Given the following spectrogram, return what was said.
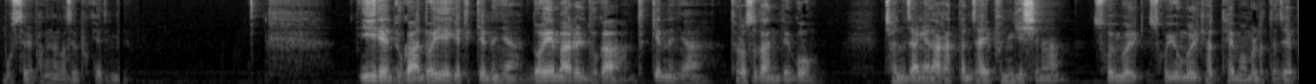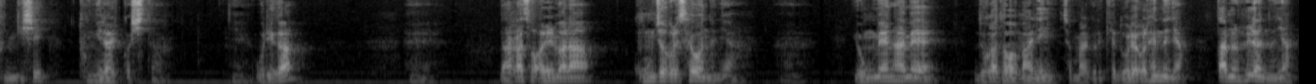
못을 박는 것을 보게 됩니다. 이 일에 누가 너희에게 듣겠느냐? 너의 말을 누가 듣겠느냐? 들어서도 안 되고 전장에 나갔던 자의 분깃이나 소유물 소유물 곁에 머물렀던 자의 분깃이 동일할 것이다. 예, 우리가 예, 나가서 얼마나 공적을 세웠느냐, 예, 용맹함에 누가 더 많이 정말 그렇게 노력을 했느냐, 땀을 흘렸느냐,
